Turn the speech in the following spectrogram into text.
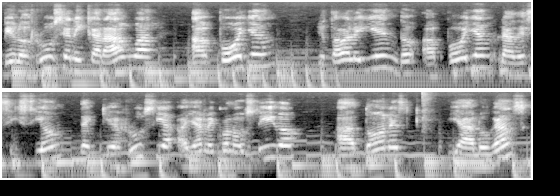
Bielorrusia, Nicaragua apoyan, yo estaba leyendo, apoyan la decisión de que Rusia haya reconocido a Donetsk y a Lugansk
